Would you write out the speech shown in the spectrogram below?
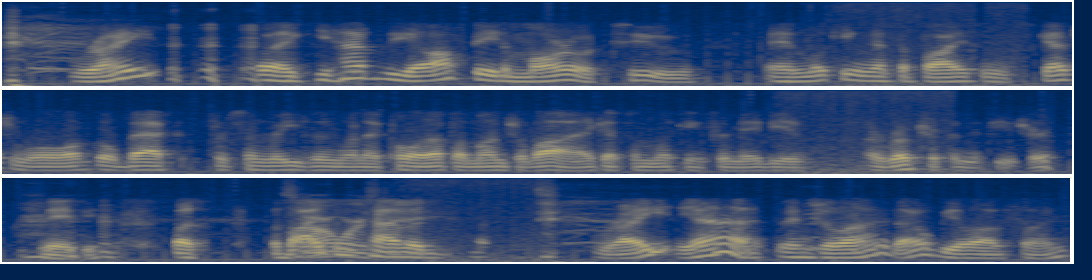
right? like you have the off day tomorrow too. And looking at the Bison schedule, I'll go back for some reason when I pull it up. I'm on July. I guess I'm looking for maybe a, a road trip in the future, maybe. but the Star Wars have Day. a right, yeah, in July. That would be a lot of fun.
